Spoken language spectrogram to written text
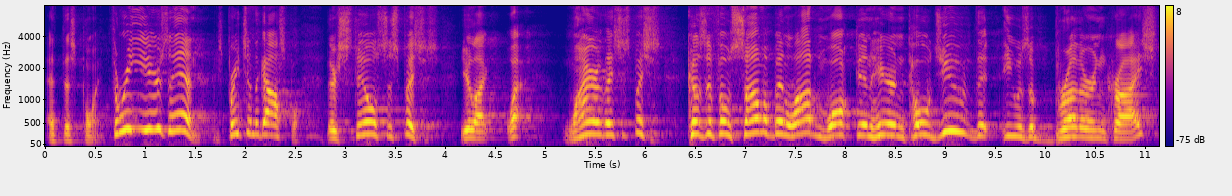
at this point. Three years in, he's preaching the gospel. They're still suspicious. You're like, what? Why are they suspicious? Because if Osama bin Laden walked in here and told you that he was a brother in Christ,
